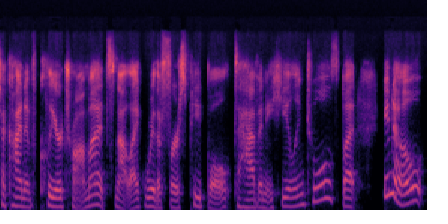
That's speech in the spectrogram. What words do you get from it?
to kind of clear trauma. It's not like we're the first people to have any healing tools, but, you know,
